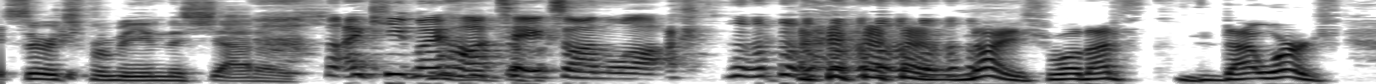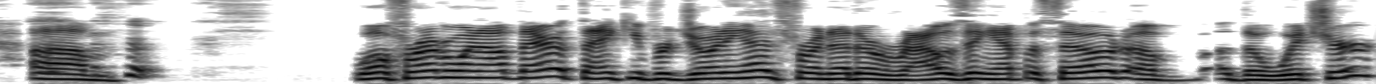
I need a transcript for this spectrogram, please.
Search for me in the shadows. I keep my hot takes on lock. nice. Well, that's that works. Um, well, for everyone out there, thank you for joining us for another rousing episode of The Witcher.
